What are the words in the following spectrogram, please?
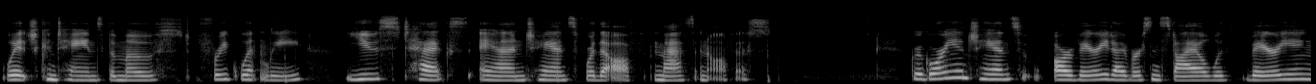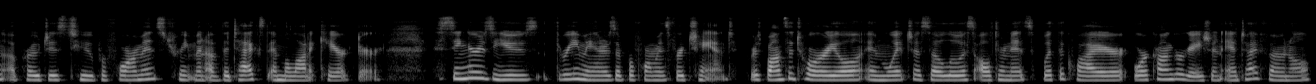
which contains the most frequently use texts and chants for the off- Mass and office. Gregorian chants are very diverse in style, with varying approaches to performance, treatment of the text, and melodic character. Singers use three manners of performance for chant responsatorial, in which a soloist alternates with the choir or congregation, antiphonal,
